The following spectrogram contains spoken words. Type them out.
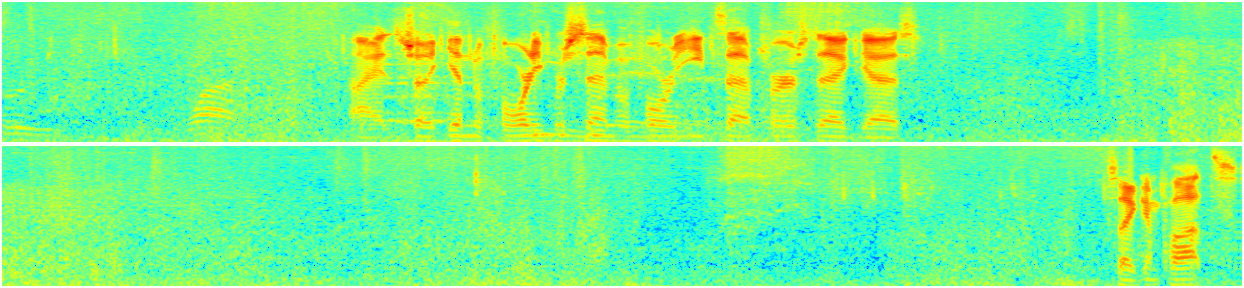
two, one. Alright, let's try to get him to 40% before he eats that first egg, guys. Second pots.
